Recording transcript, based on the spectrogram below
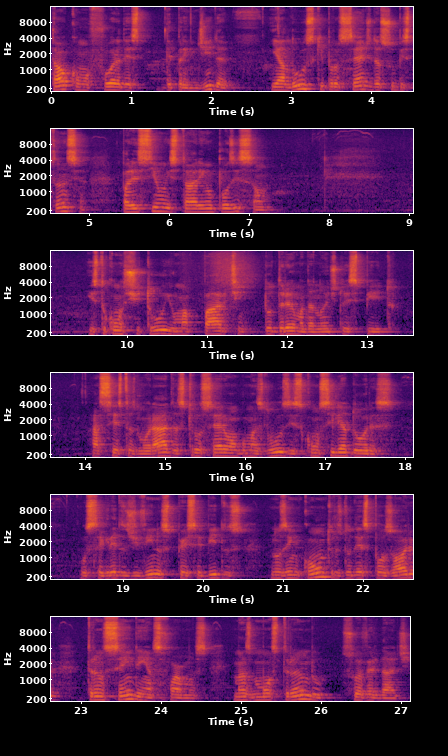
tal como fora depreendida, e a luz que procede da substância pareciam estar em oposição. Isto constitui uma parte do drama da noite do espírito. As sextas moradas trouxeram algumas luzes conciliadoras. Os segredos divinos percebidos nos encontros do desposório transcendem as fórmulas, mas mostrando sua verdade.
